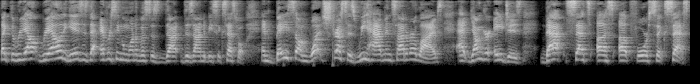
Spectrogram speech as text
Like the real, reality is, is that every single one of us is di- designed to be successful. And based on what stresses we have inside of our lives at younger ages, that sets us up for success.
